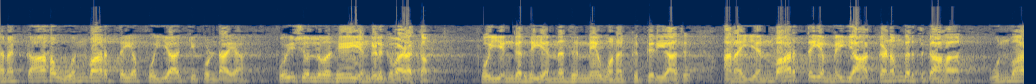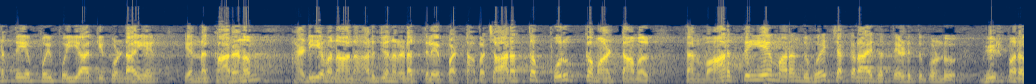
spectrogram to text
எனக்காக உன் வார்த்தைய பொய்யாக்கி கொண்டாயா? பொய் சொல்லுவதே எங்களுக்கு வழக்கம். பொய்யுங்கிறது என்னதுன்னே உனக்கு தெரியாது. ஆனா என் வார்த்தையை மெய் ஆக்கணுங்கிறதுக்காக உன் வார்த்தையை போய் பொய்யாக்கி கொண்டாயே. என்ன காரணம்? அடியவனான அர்ஜுனனிடத்திலே பட்ட அபச்சாரத்தை பொறுக்க மாட்டாமல் தன் வார்த்தையே மறந்து போய் சக்கராயுதத்தை எடுத்துக்கொண்டு பீஷ்மரை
